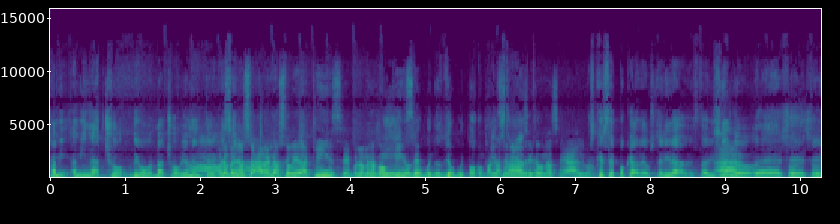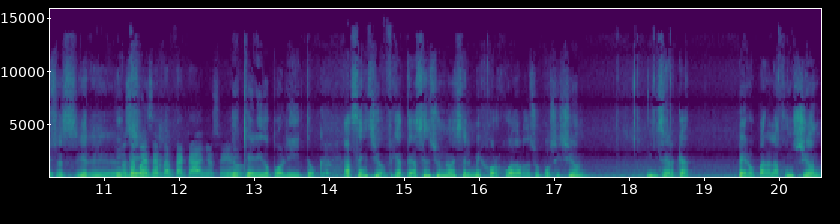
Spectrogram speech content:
A mí, a mí Nacho, digo, Nacho obviamente... Por lo el- menos haberlo subido a 15, por lo menos con Sí, 15. nos dio, muy, nos dio muy poco con para 15 gastar. uno hace algo. Es que es época de austeridad, está diciendo. Claro. Eh, sí, productor, sí. Entonces, y- y- No se puede ser tan tacaño, sí. Mi querido Polito. cabrón. Asensio, fíjate, Asensio no es el mejor jugador de su posición, ni cerca, pero para la función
